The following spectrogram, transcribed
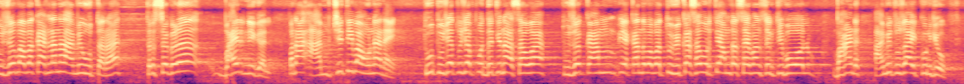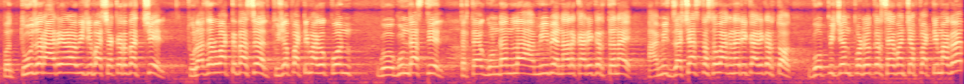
तुझं बाबा काढला ना आम्ही उतारा तर सगळं बाहेर निघल. पण आमची ती भावना नाही. तू तुझ्या तुझ्या पद्धतीनं असावा. तुझं काम एखादं बाबा तू विकासावरती आमदार साहेबांसंगती बोल भांड आम्ही तुझं ऐकून घेऊ. पण तू जर आरे रावीची भाषा करत असेल तुला जर वाटत असेल तुझ्या पाठीमागं कोण गो गुंड असतील तर त्या गुंडांना आम्ही येणारं कार्यकर्ते नाही. आम्ही जशाच तसं वागणारी कार्यकर्ता आहोत. गोपीचंद पडळकर साहेबांच्या पाठीमागं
